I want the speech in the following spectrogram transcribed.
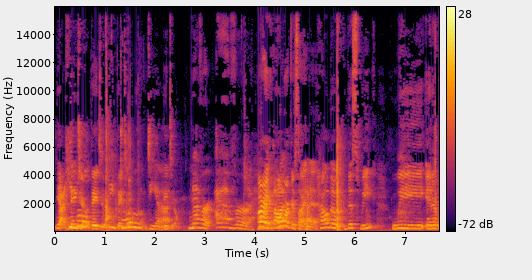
Yeah, People- they do. They do. They, They, do. don't, Deanna. They do. Never, ever. have All I right, thought- homework assignment. Okay. How about this week? We inter-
